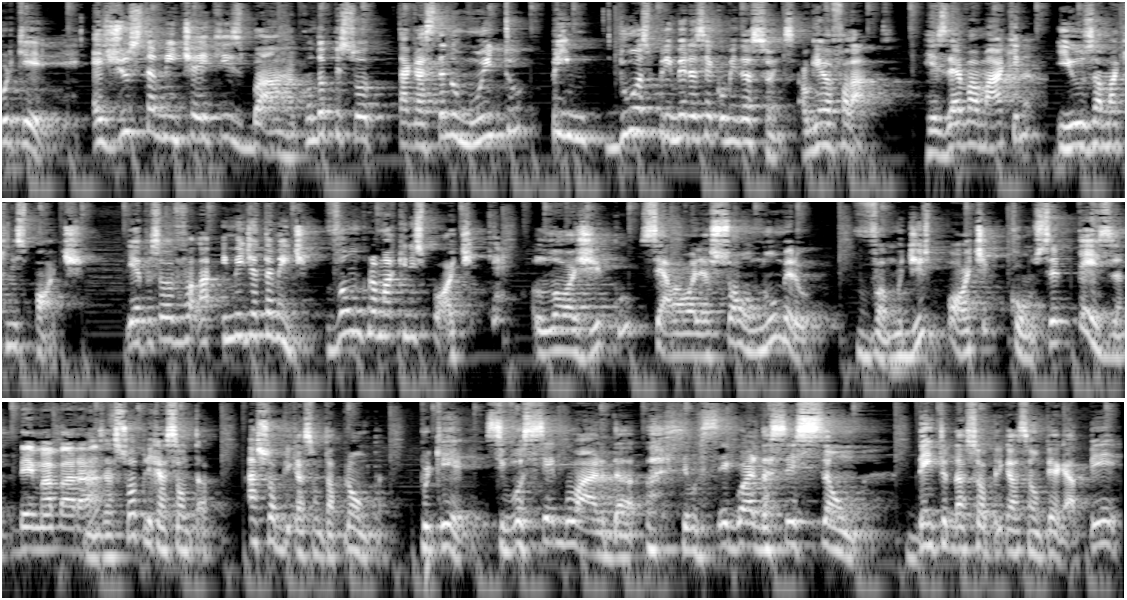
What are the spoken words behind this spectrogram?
Porque é justamente aí que esbarra. Quando a pessoa está gastando muito, prim, duas primeiras recomendações. Alguém vai falar, reserva a máquina e usa a máquina spot. E a pessoa vai falar imediatamente: vamos para a máquina spot. É lógico, se ela olha só o número, vamos de spot, com certeza. Bem mais barato. Mas a sua aplicação tá, a sua aplicação tá pronta? Porque se você guarda, se você guarda a sessão dentro da sua aplicação PHP,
